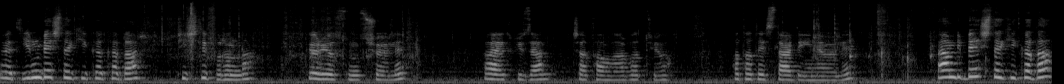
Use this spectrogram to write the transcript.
Evet 25 dakika kadar pişti fırında. Görüyorsunuz şöyle. Gayet güzel çatallar batıyor. Patatesler de yine öyle. Ben bir 5 dakikada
